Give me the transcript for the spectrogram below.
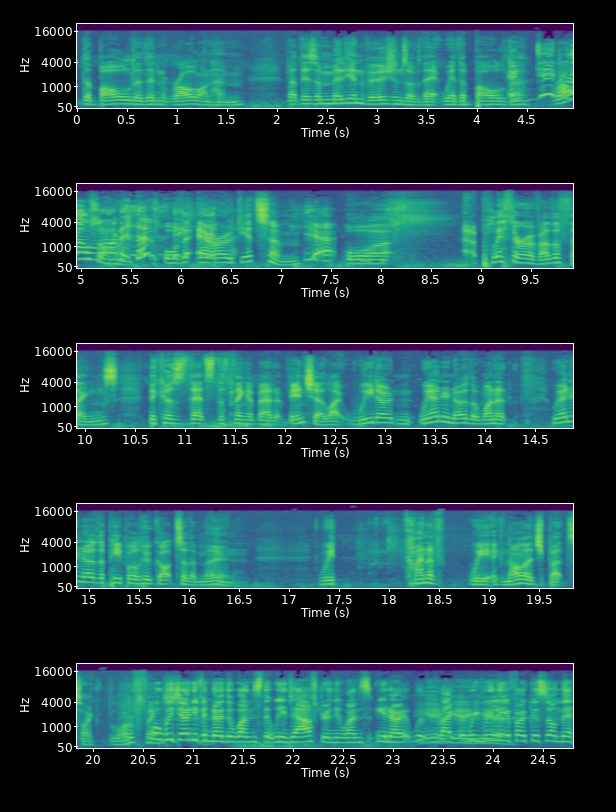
the boulder didn't roll on him. But there's a million versions of that where the boulder rolls roll on on him, him. or the arrow gets him, Yeah. or a plethora of other things because that's the thing about adventure like we don't we only know the one at we only know the people who got to the moon we kind of we acknowledge but it's like a lot of things Well, we don't even know the ones that went after, and the ones you know, Yeah, like yeah, we really yeah. are focused on the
